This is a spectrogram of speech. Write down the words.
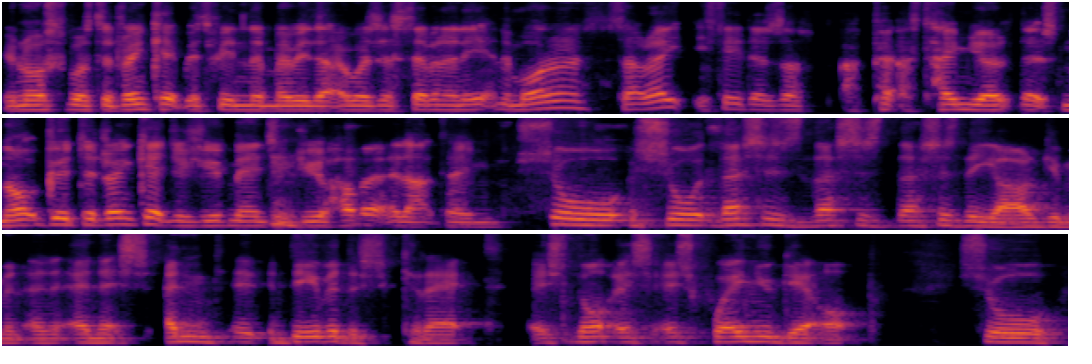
you're not supposed to drink it between the maybe the hours of seven and eight in the morning. Is that right? You said there's a, a, a time you're that's not good to drink it. Just you've mentioned you have it at that time. So so this is this is this is the argument, and and it's and it, David is correct. It's not. It's it's when you get up. So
